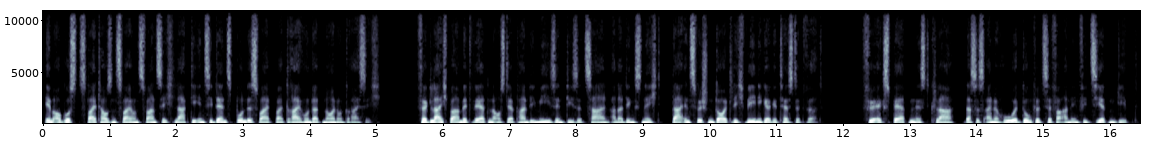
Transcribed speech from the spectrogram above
im August 2022 lag die Inzidenz bundesweit bei 339. Vergleichbar mit Werten aus der Pandemie sind diese Zahlen allerdings nicht, da inzwischen deutlich weniger getestet wird. Für Experten ist klar, dass es eine hohe Dunkelziffer an Infizierten gibt.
